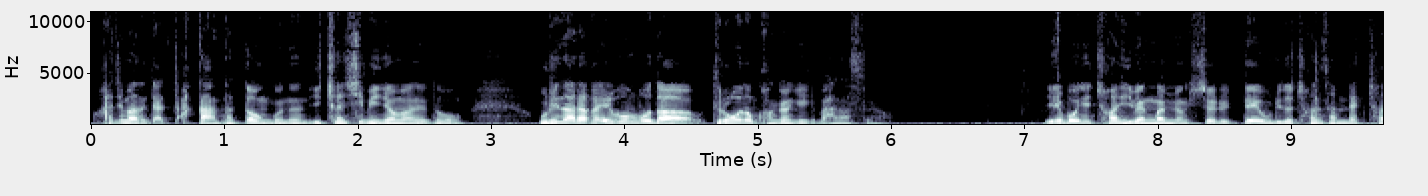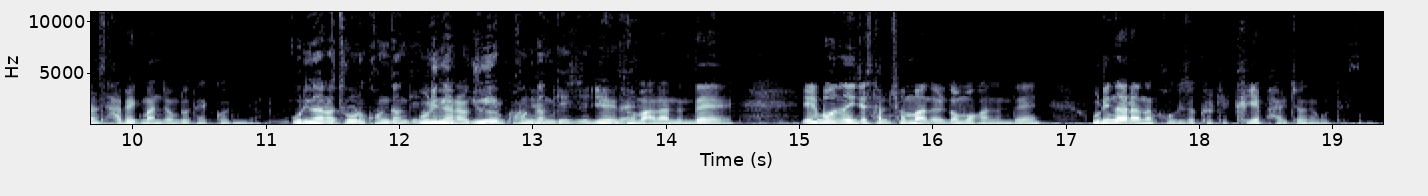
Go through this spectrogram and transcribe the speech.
하지만 약간 안타까운 거는 2012년만 해도 우리나라가 일본보다 들어오는 관광객이 많았어요. 일본이 1,200만 명 시절일 때 우리도 1,300, 1,400만 정도 됐거든요. 우리나라 들어오는 관광객. 우리나라 유입, 유입 들어오는 관광객이. 예, 네. 더 많았는데 일본은 이제 3천만을 넘어가는데 우리나라는 거기서 그렇게 크게 발전을 못했습니다.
